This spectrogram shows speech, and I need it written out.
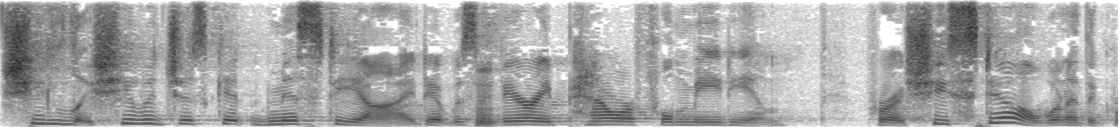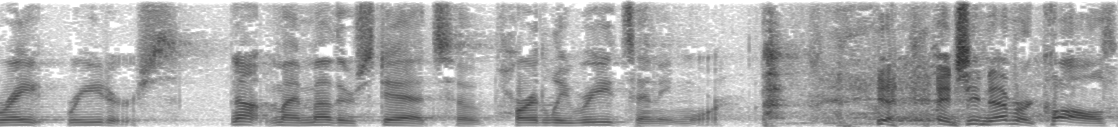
she she would just get misty eyed it was a hmm. very powerful medium for her. She's still one of the great readers not my mother's dead, so hardly reads anymore. yeah, and she never calls.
